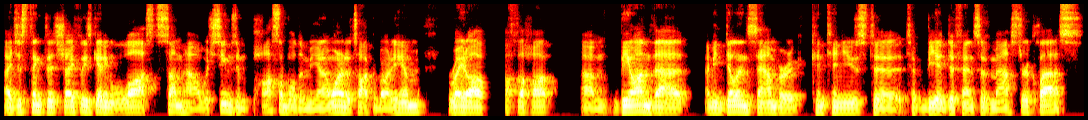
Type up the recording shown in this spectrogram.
I just think that Scheifele's getting lost somehow, which seems impossible to me. And I wanted to talk about him right off, off the hop. Um, beyond that, I mean, Dylan Samberg continues to to be a defensive masterclass.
